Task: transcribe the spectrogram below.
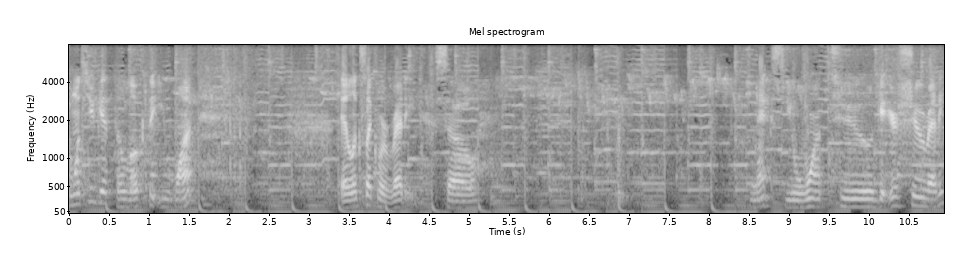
So once you get the look that you want, it looks like we're ready. So next you want to get your shoe ready.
